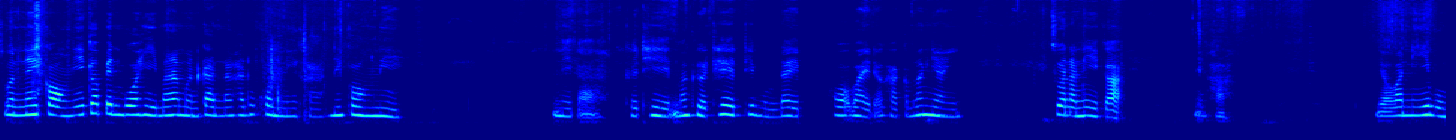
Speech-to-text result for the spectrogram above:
ส่วนในกล่องนี้ก็เป็นบัวหิมะเหมือนกันนะคะ ทุกคนนี่ค่ะ ในกล่องนี่นี่ค่ะเขือเทศมะเขือเทศที่ผมได้เพาะไว้แล้วค่ะกำลังใหญ่ส่วนอันนี้ก็นี่ค่ะ เดี๋ยววันนี้ผม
